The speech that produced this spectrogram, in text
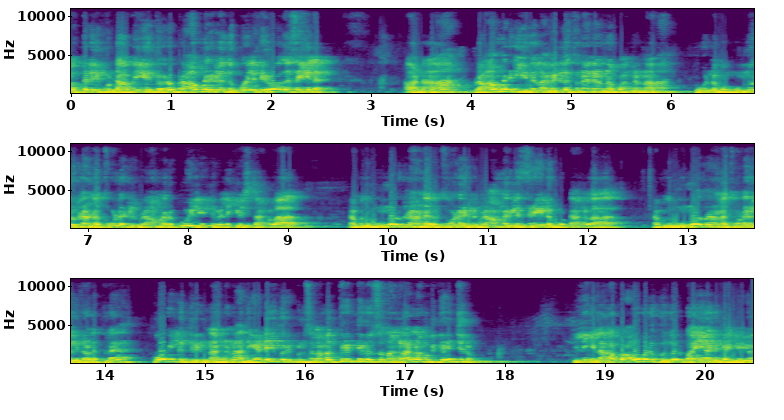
மக்களை கொண்ட அவையை தவிர பிராமணர்கள் அந்த கோயிலை நிர்வாகம் செய்யல. ஆனா பிராமணர்கள் இதெல்லாம் வெளில சொன்னா என்ன நினைப்பாங்கன்னா ஓ நம்ம முன்னோர்களான சோழர்கள் பிராமணர் கோயிலேருந்து விலக்கி வச்சிட்டாங்களா? நமது முன்னோர்களான சோழர்கள் பிராமணர்களை சிறையில போட்டாங்களா? நமது முன்னோர்களான சோழர்கள் காலத்துல கோயில திருடினாங்கன்னா அது எடை குறிப்புன்னு சொல்லாம திருட்டுன்னு சொன்னாங்களான்னு நமக்கு தெரிஞ்சிடும். இல்லைங்களா? அப்போ அவங்களுக்கு வந்து ஒரு பயம் இருக்கு. ஐயோ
